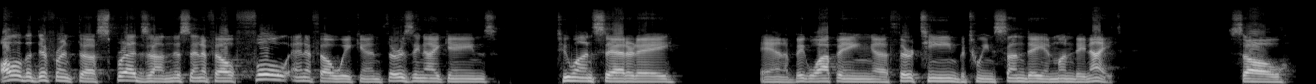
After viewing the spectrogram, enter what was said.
all of the different uh, spreads on this NFL, full NFL weekend, Thursday night games, two on Saturday, and a big whopping uh, 13 between Sunday and Monday night. So,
